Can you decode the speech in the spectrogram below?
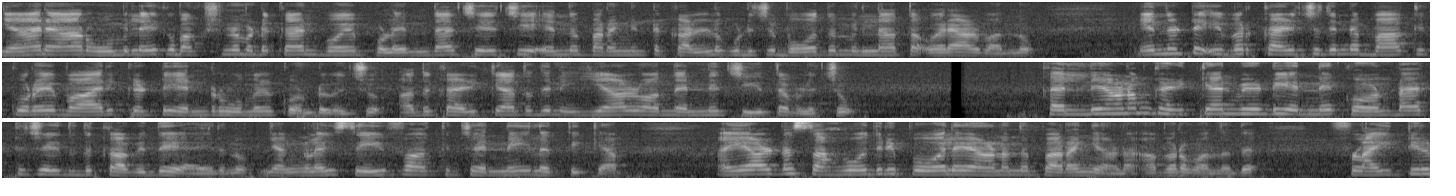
ഞാൻ ആ റൂമിലേക്ക് ഭക്ഷണം എടുക്കാൻ പോയപ്പോൾ എന്താ ചേച്ചി എന്ന് പറഞ്ഞിട്ട് കള്ളു കുടിച്ച് ബോധമില്ലാത്ത ഒരാൾ വന്നു. എന്നിട്ട് ഇവർ കഴിച്ചതിന്റെ ബാക്കി കുറേ വാരിക്കെട്ട് എന്റെ റൂമിൽ കൊണ്ടുവച്ചു. അത് കഴിക്കാത്തതിന് ഇയാൾ വന്ന് എന്നെ ചീത്ത വിളിച്ചു. കല്യാണം കഴിക്കാൻ വേണ്ടി എന്നെ കോണ്ടാക്ട് ചെയ്തത് കവിതയായിരുന്നു. ഞങ്ങളെ സേഫാക്കി ചെന്നൈയിലെത്തിക്കാം. അയാളുടെ സഹോദരി പോലെയാണെന്ന് പറഞ്ഞാണ് അവർ വന്നത്. ഫ്ലൈറ്റിൽ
